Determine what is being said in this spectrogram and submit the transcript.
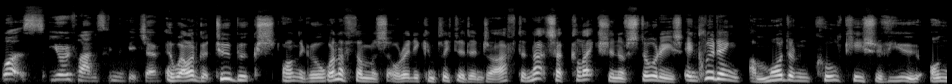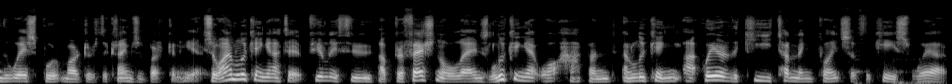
what's your plans in the future? Uh, well, I've got two books on the go. One of them is already completed in draft, and that's a collection of stories, including a modern cold case review on the Westport murders, the crimes of Burke and Hare. So I'm looking at it purely through a professional lens, looking at what happened and looking at where the key turning points of the case were.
